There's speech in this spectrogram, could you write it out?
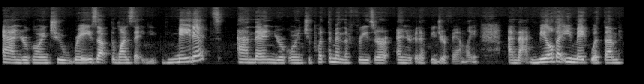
And you're going to raise up the ones that you made it. And then you're going to put them in the freezer and you're going to feed your family. And that meal that you make with them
